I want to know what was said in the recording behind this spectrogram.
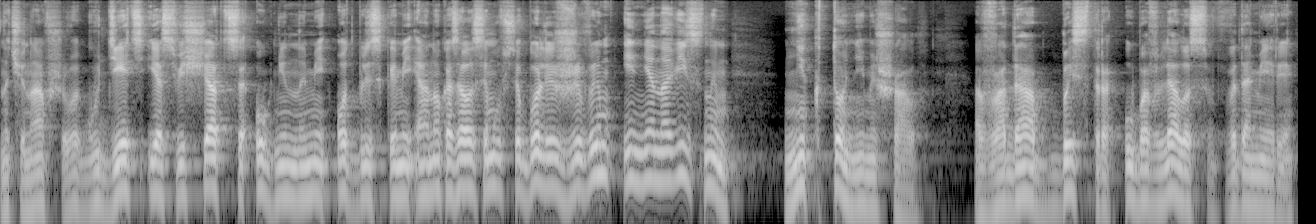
начинавшего гудеть и освещаться огненными отблесками, и оно казалось ему все более живым и ненавистным. Никто не мешал. Вода быстро убавлялась в водомере.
